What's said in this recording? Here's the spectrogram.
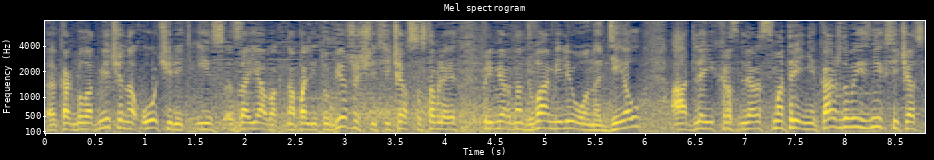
э, как было отмечено, очередь из заявок на политубежище сейчас составляет примерно 2 миллиона дел, а для их для рассмотрения каждого из них сейчас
